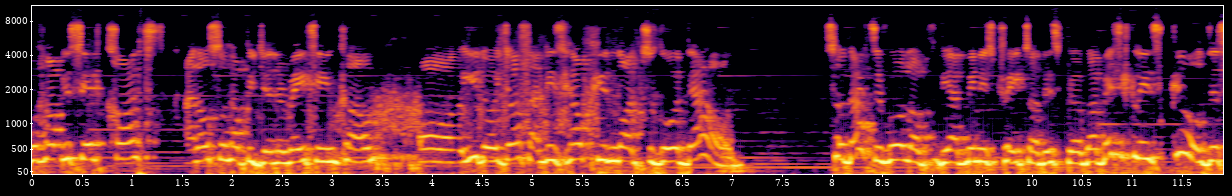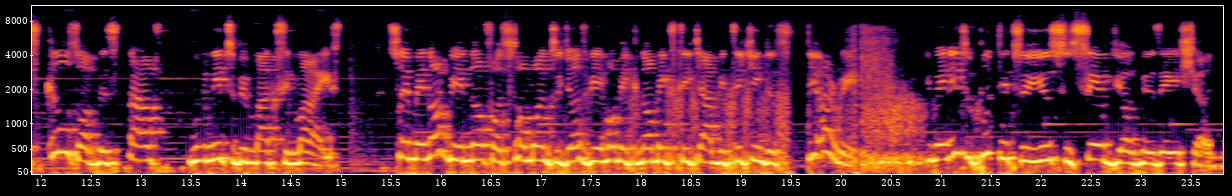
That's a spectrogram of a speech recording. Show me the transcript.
will help you save costs and also help you generate income or, you know, just at least help you not to go down. So that's the role of the administrator this period. But basically, skills, the skills of the staff will need to be maximized. So it may not be enough for someone to just be a home economics teacher and be teaching the theory. You may need to put it to use to save the organization.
